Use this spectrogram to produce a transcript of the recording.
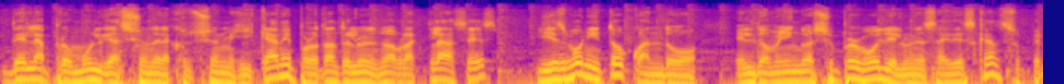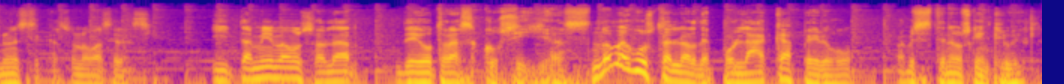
de la promulgación de la Constitución mexicana y por lo tanto el lunes no habrá clases. Y es bonito cuando el domingo es Super Bowl y el lunes hay descanso, pero en este caso no va a ser así y también vamos a hablar de otras cosillas. No me gusta hablar de polaca, pero a veces tenemos que incluirla.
